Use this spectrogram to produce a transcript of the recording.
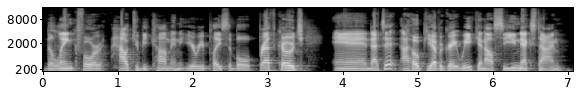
the link for how to become an irreplaceable breath coach. And that's it. I hope you have a great week, and I'll see you next time.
